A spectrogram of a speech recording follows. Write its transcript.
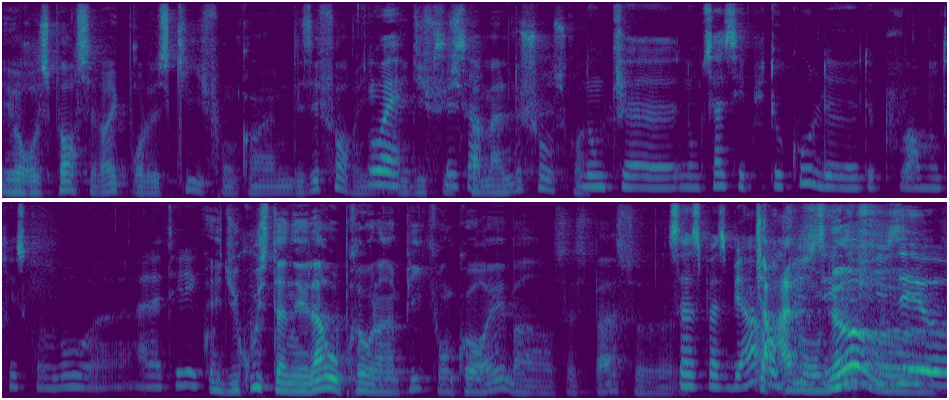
Et Eurosport, c'est vrai que pour le ski, ils font quand même des efforts. Ils, Ouais, ils diffusent c'est pas mal de choses, quoi. Donc, euh, donc ça, c'est plutôt cool de, de pouvoir montrer ce qu'on vaut euh, à la télé. Quoi. Et du coup, cette année-là, au pré-olympique en Corée, ben, ça se passe. euh, Ça se passe bien. Carrément en plus, c'est diffusé au-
